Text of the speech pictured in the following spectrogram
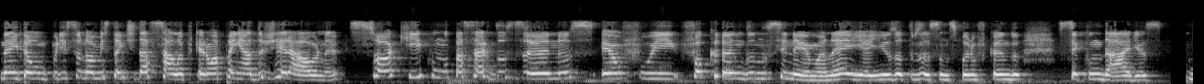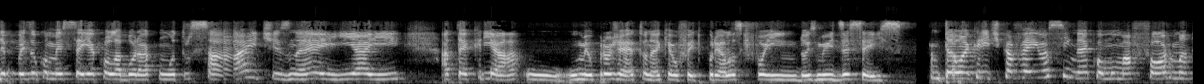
né? Então, por isso o nome Estante da Sala, porque era um apanhado geral, né? Só que com o passar dos anos, eu fui focando no cinema, né? E aí os outros assuntos foram ficando secundários. Depois eu comecei a colaborar com outros sites, né? E aí até criar o, o meu projeto, né? Que é o Feito por Elas, que foi em 2016. Então a crítica veio assim, né? Como uma forma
